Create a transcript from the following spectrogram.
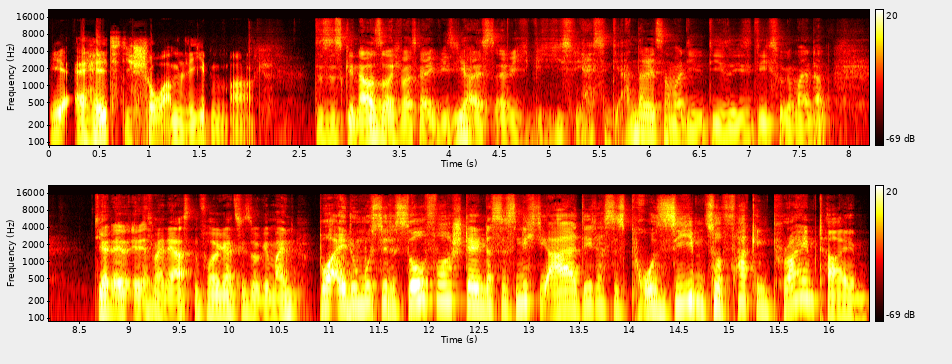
Die erhält die Show am Leben, Marc. Das ist genauso, ich weiß gar nicht, wie sie heißt. Äh, wie, wie hieß, wie heißt denn die andere jetzt nochmal, die, die, die, die ich so gemeint habe? Die hat äh, erstmal in der ersten Folge hat sie so gemeint, boah ey, du musst dir das so vorstellen, das ist nicht die ARD, das ist Pro 7 zur fucking Primetime.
